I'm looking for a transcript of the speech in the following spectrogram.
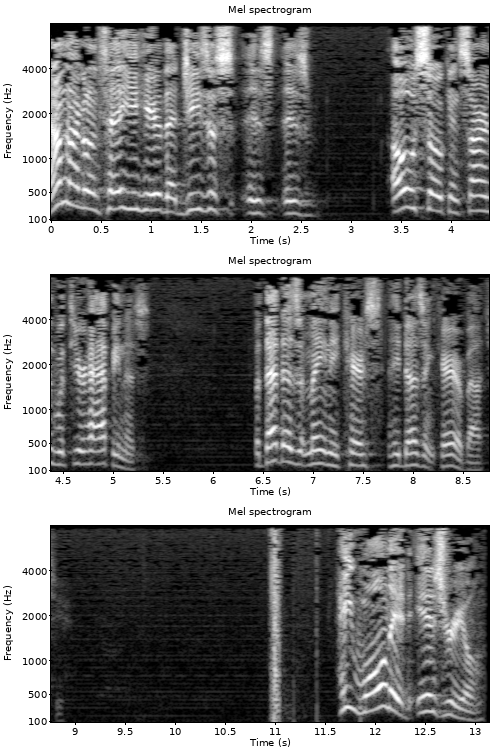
And I'm not going to tell you here that Jesus is, is oh so concerned with your happiness. But that doesn't mean he cares, he doesn't care about you. He wanted Israel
